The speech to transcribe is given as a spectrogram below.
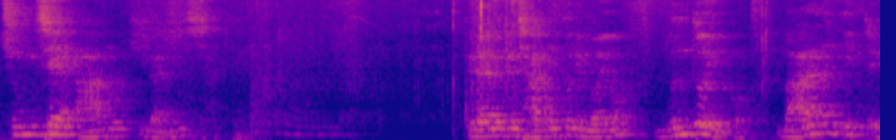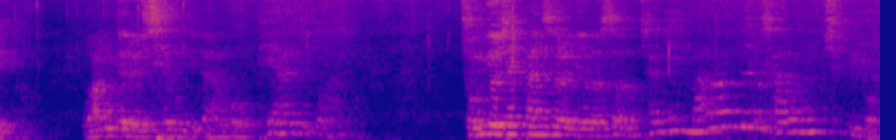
중세 암흑 기간이 시작돼요. 그다음에 그 뿔이 뭐예요? 눈도 있고 말하는 입도 있고 왕들을 세우기도 하고 폐하기도 하고 종교 재판소를 열어서 자기 마음대로 사람을 죽이고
